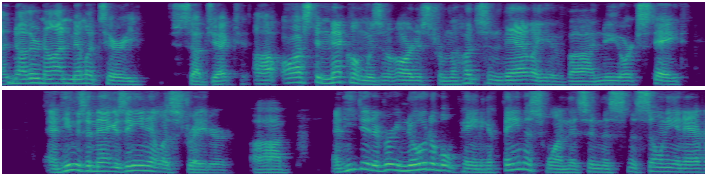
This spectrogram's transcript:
another non-military subject. Uh, Austin Mecklem was an artist from the Hudson Valley of uh, New York State, and he was a magazine illustrator. Uh, and he did a very notable painting, a famous one that's in the Smithsonian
